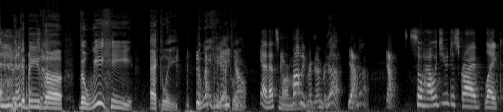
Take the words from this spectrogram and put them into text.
it could be the the Weehee Eckley. The Weehee Eckley. Yeah, that's normal. Probably remember that. Yeah. yeah. Yeah. So how would you describe like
